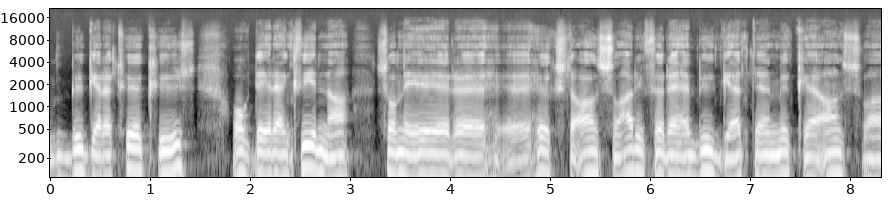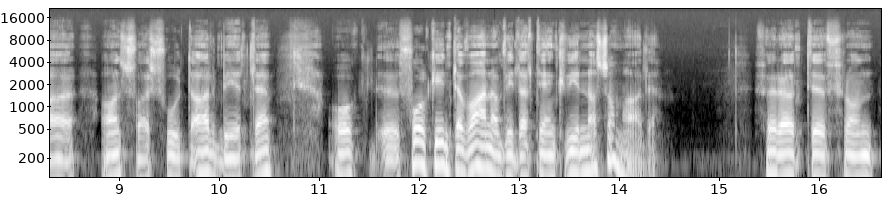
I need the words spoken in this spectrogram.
bygger ett höghus och det är en kvinna som är eh, högsta ansvarig för det här bygget. Det är ett mycket ansvar, ansvarsfullt arbete. Och eh, folk är inte vana vid att det är en kvinna som har det. För att från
